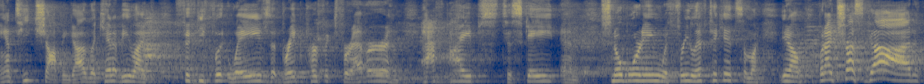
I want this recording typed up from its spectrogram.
antique shopping, God. Like, can it be like 50 foot waves that break perfect forever and half pipes to skate and snowboarding with free lift tickets? I'm like, you know, but I trust God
